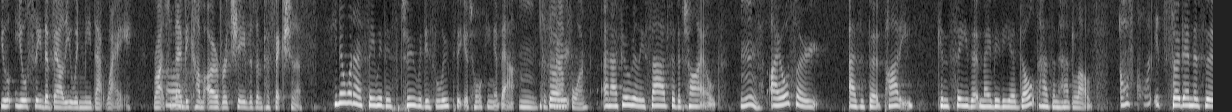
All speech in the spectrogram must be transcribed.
you'll, you'll see the value in me that way, right? So they become overachievers and perfectionists. You know what I see with this too, with this loop that you're talking about. Mm, it's a powerful one. And I feel really sad for the child. Mm. I also, as a third party, can see that maybe the adult hasn't had love. Of course, it's So then there's the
